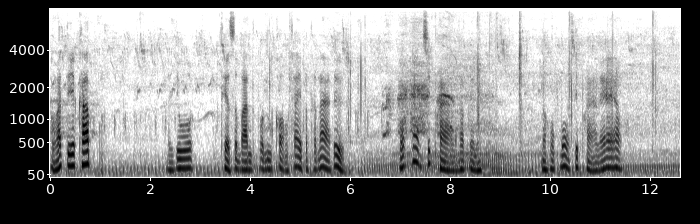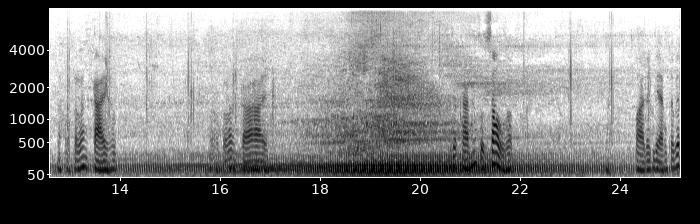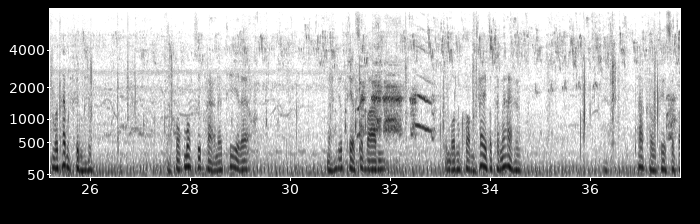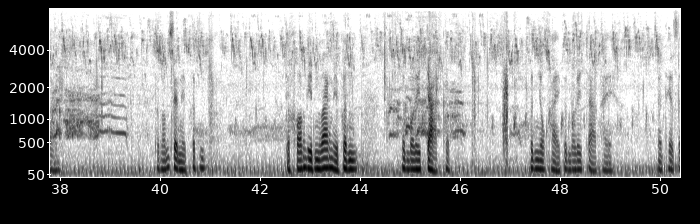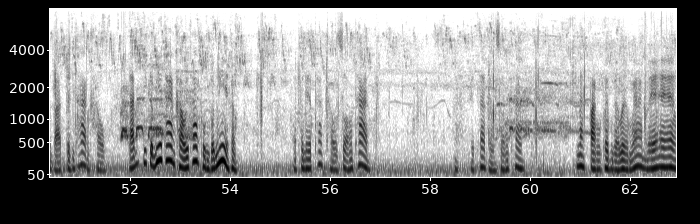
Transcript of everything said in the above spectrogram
สวัสดีครับอยู่เทศบาลตำบลของชัยพัฒนาดื้อหกโมงสิบห้าแล้วครับเดี๋ยวนี้มาหกโมงสิบห้าแล้วมาออกกำลังกายครับออกกำลังกายบรรยากาศทั้งสดเศร้าครับป่าแดงๆตะเวทมือท่านขึ้นครับหกโมงสิบห้านาทีแล้ว นะยุทธเทศบาลตำบลของไช่พัฒนาครับถ้าเขาเทศบาลถนนเส้นนี่เพิ่นจะคล้องดินว่างนี่เพิ่นเพิ่นบริจาคครับเพิ่นยกให้เพิ่นบริจาคให้เทศบาลเป็นทางเขาตามที่ก็มีทางเขาอีกทางปุ่นก็มีครับเพิ่นเฮ็ดทางเขาสองทางเฮ็ดทางเขาสองทาง หน้าปังเพิ่มก็เริ่มงามแล้ว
